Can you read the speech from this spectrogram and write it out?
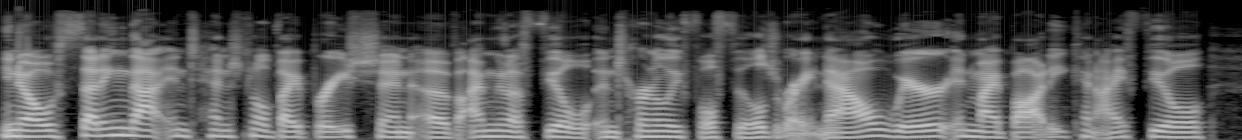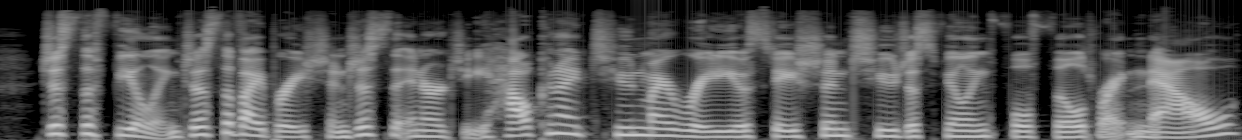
You know, setting that intentional vibration of I'm going to feel internally fulfilled right now. Where in my body can I feel just the feeling, just the vibration, just the energy? How can I tune my radio station to just feeling fulfilled right now?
